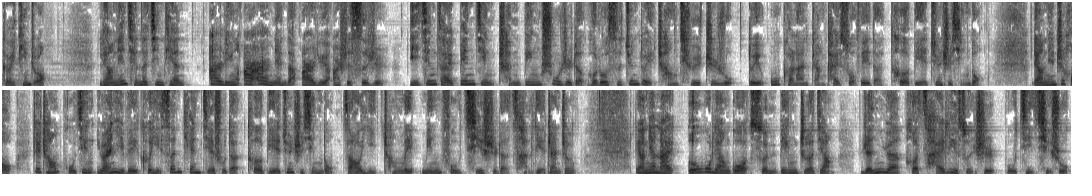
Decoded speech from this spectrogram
各位听众，两年前的今天，二零二二年的二月二十四日，已经在边境陈兵数日的俄罗斯军队长驱直入，对乌克兰展开所谓的特别军事行动。两年之后，这场普京原以为可以三天结束的特别军事行动，早已成为名副其实的惨烈战争。两年来，俄乌两国损兵折将，人员和财力损失不计其数。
